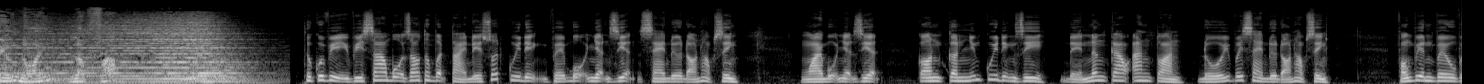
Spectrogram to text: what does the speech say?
Tiếng nói lập pháp Thưa quý vị, vì sao Bộ Giao thông Vận tải đề xuất quy định về bộ nhận diện xe đưa đón học sinh? Ngoài bộ nhận diện, còn cần những quy định gì để nâng cao an toàn đối với xe đưa đón học sinh? Phóng viên VOV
